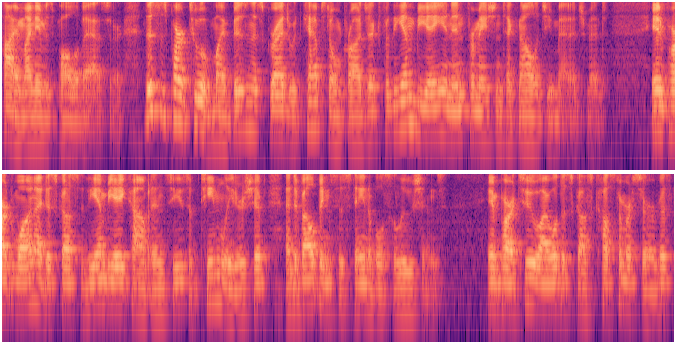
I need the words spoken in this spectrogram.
Hi, my name is Paul LeVasseur. This is part two of my business graduate capstone project for the MBA in Information Technology Management. In part one, I discussed the MBA competencies of team leadership and developing sustainable solutions. In part two, I will discuss customer service,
